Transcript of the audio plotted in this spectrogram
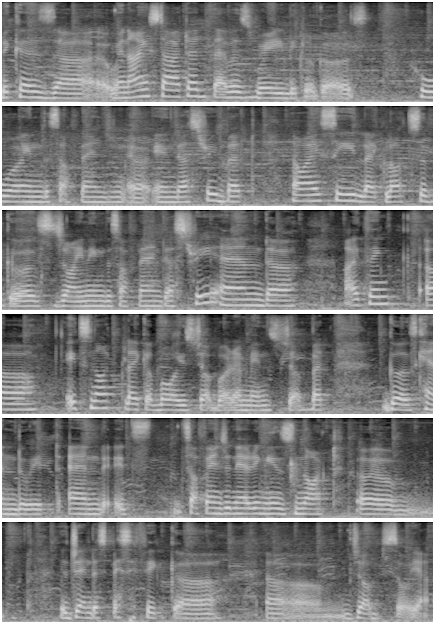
because uh, when I started there was very little girls who were in the software engine, uh, industry. But now I see like lots of girls joining the software industry. And uh, I think uh, it's not like a boy's job or a men's job but girls can do it. And it's software engineering is not um, a gender specific uh, um, job. So yeah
